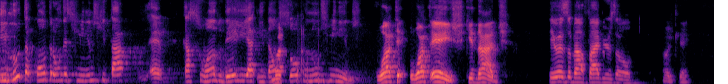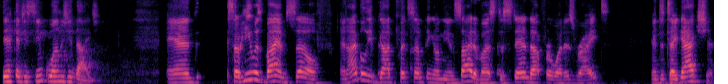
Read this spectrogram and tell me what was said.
e luta contra um desses meninos que está é, caçoando dele e, e dá um what, soco num dos meninos. What, what age? Que idade? He was about five years old. Okay. Cerca de cinco anos de idade. And so he was by himself, and I believe God put something on the inside of us to stand up for what is right and to take action.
